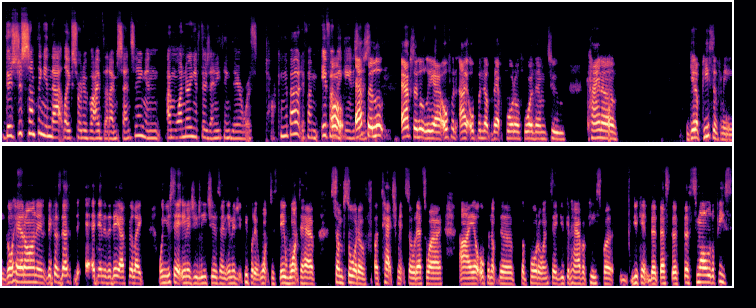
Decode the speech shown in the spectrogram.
there's just something in that like sort of vibe that i'm sensing and i'm wondering if there's anything there worth talking about if i'm if i'm oh, making any sense. absolutely absolutely i opened i opened up that portal for them to kind of get a piece of me go head on and because that's at the end of the day i feel like when you said energy leeches and energy people that want to they want to have some sort of attachment so that's why i opened up the the portal and said you can have a piece but you can that that's the, the small little piece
